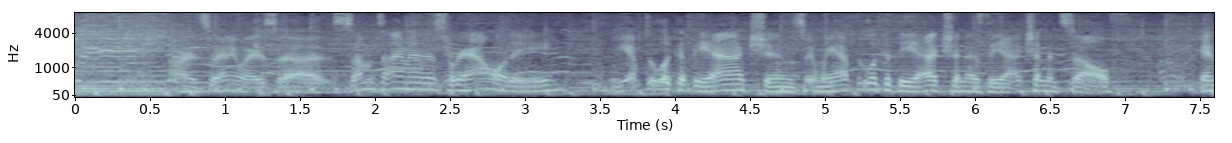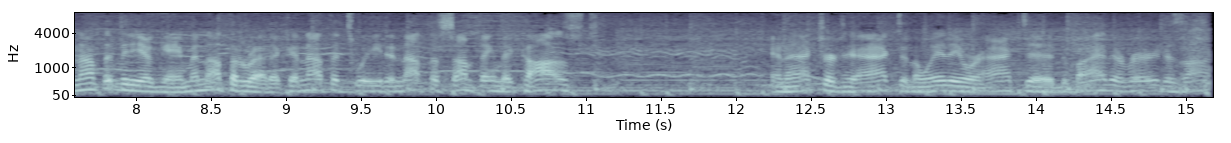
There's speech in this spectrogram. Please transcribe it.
see All right, so, anyways, uh, sometime in this reality, we have to look at the actions, and we have to look at the action as the action itself, and not the video game, and not the rhetoric, and not the tweet, and not the something that caused an actor to act in the way they were acted by their very design.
